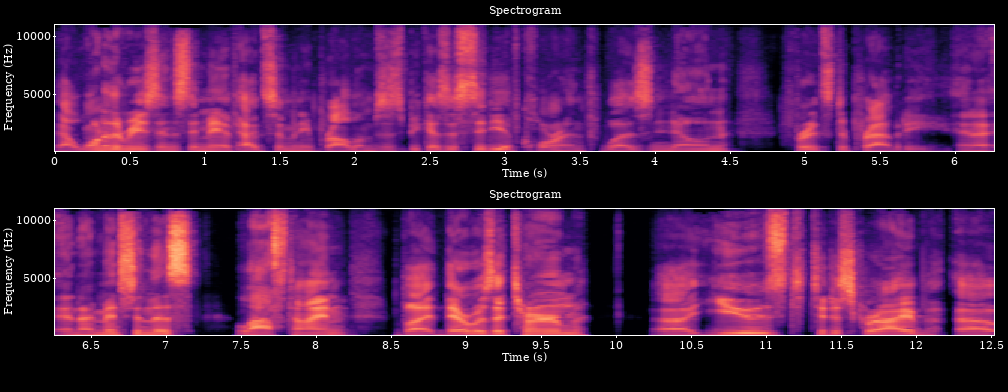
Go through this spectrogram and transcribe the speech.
that one of the reasons they may have had so many problems is because the city of Corinth was known for its depravity. And, and I mentioned this last time, but there was a term uh, used to describe uh,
